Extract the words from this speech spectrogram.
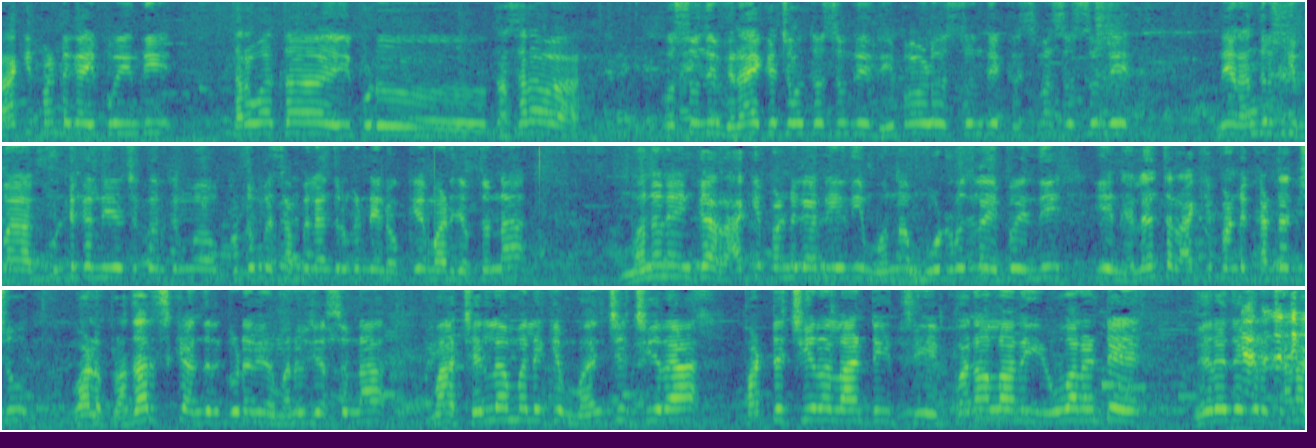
రాఖీ పండుగ అయిపోయింది. తర్వాత ఇప్పుడు దసరా వస్తుంది వినాయక చవితి వస్తుంది దీపావళి వస్తుంది క్రిస్మస్ వస్తుంది. నేను అందరికీ మా గుంటకల్ నియోజకవర్గం కుటుంబ సభ్యులందరూ కూడా నేను ఒకే మాట చెప్తున్నా. మొన్ననే ఇంకా రాఖీ పండుగ అనేది మొన్న మూడు రోజులు అయిపోయింది. ఈ నెలంతా రాఖీ పండుగ కట్టచ్చు. వాళ్ళ బ్రదర్స్కి అందరికి కూడా నేను మనవి చేస్తున్నా. మా చెల్లమ్మలకి మంచి చీర పట్టు చీర లాంటి కొనాలని ఇవ్వాలంటే వేరే దగ్గర చాలా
